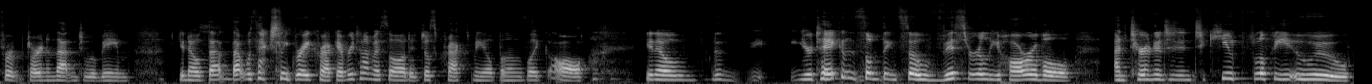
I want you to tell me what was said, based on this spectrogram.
for turning that into a meme. You know that that was actually great crack. Every time I saw it, it just cracked me up, and I was like, oh, you know, the, you're taking something so viscerally horrible and turning it into cute, fluffy ooh ooh.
